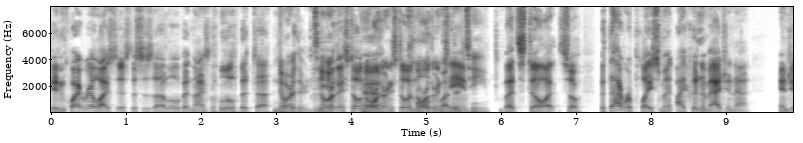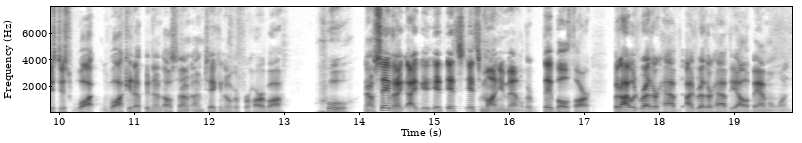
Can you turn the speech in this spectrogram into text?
Didn't quite realize this. This is a little bit nice, a little bit uh, northern team. northern. Still Yeah. northern. Still a Cold northern team, team. But still, so but that replacement, I couldn't imagine that. And just just walk walking up and also I'm, I'm taking over for Harbaugh. Whew. Now Saban, I, I it, it's it's monumental. They're, they both are. But I would rather have I'd rather have the Alabama one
